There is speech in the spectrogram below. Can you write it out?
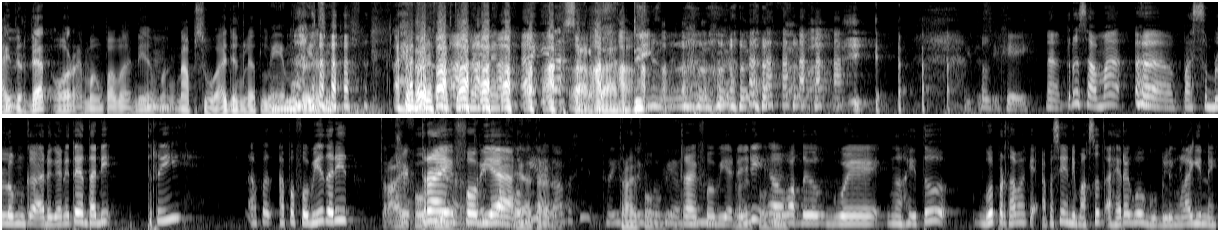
either that or emang Pak Bani hmm. emang nafsu aja ngeliat lu iya, gitu kan. Dasar bandi. Oke. Okay. Nah, terus sama uh, pas sebelum ke adegan itu yang tadi tri apa apa fobia tadi Trifobia. Ya, Trifobia tri- atau apa sih? Tri- Trifobia. Trifobia. Jadi eh, waktu gue ngeh itu gue pertama kayak apa sih yang dimaksud? Akhirnya gue googling lagi nih.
